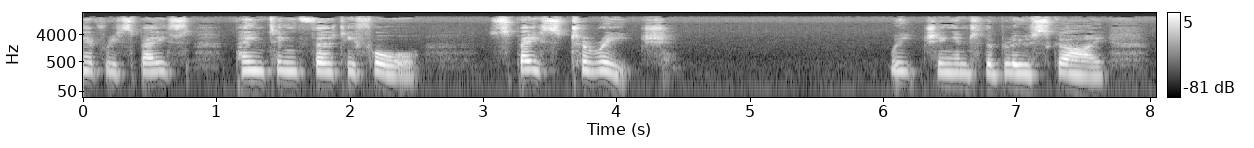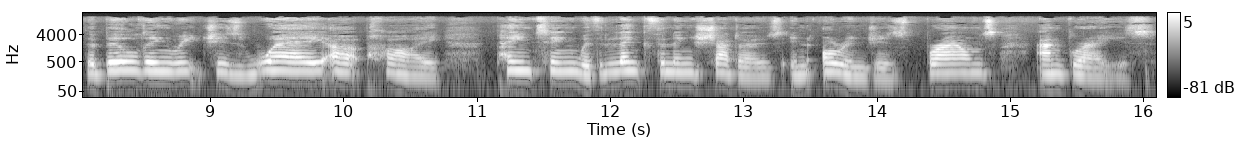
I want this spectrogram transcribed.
every space, painting 34. Space to reach. Reaching into the blue sky, the building reaches way up high, painting with lengthening shadows in oranges, browns, and greys.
